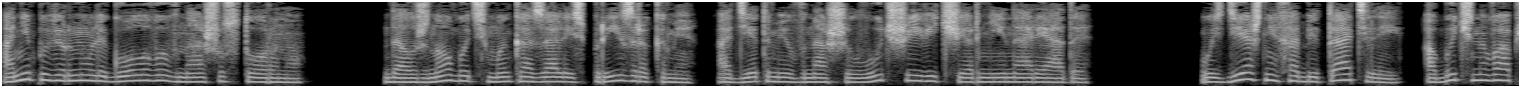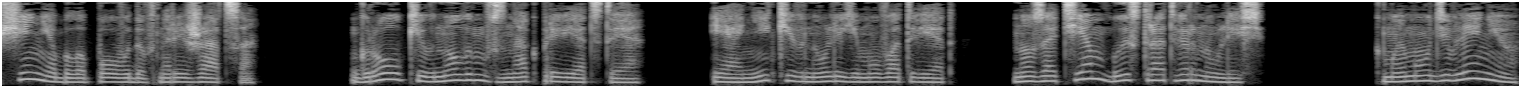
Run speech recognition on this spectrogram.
они повернули головы в нашу сторону. Должно быть, мы казались призраками, одетыми в наши лучшие вечерние наряды. У здешних обитателей обычно вообще не было поводов наряжаться. Гроул кивнул им в знак приветствия, и они кивнули ему в ответ, но затем быстро отвернулись. К моему удивлению,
